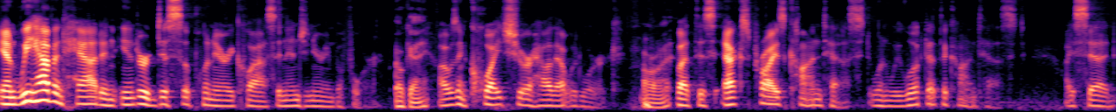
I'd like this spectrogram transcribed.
And we haven't had an interdisciplinary class in engineering before. okay, I wasn't quite sure how that would work. all right, But this X Prize contest, when we looked at the contest, I said,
